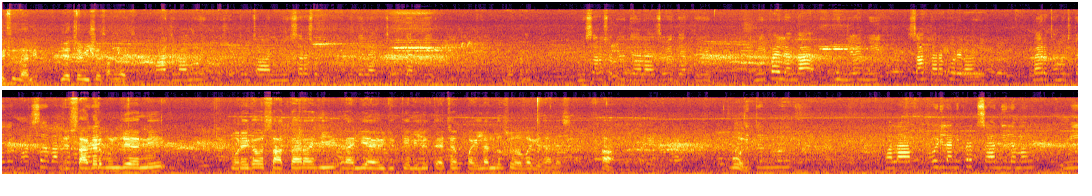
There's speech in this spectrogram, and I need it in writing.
कशी झाली याच्याविषयी सांगायचं. माझे नाव मोहित पुरुषोत्तम मी सरस्वती विद्यालयाचा विद्यार्थी. मी सरस्वती विद्यालयाचा विद्यार्थी. मी पहिल्यांदा म्हणजे मी सातारा कोरेगाव मॅरेथॉनमध्ये त्याच्यात भाग सहभाग म्हणजे घेतला. सागर मुंजे यांनी कोरेगाव सातारा ही रॅली आयोजित केलेली त्याच्या पहिल्यांदा सहभागी झालास हां. बोल. तिथून मग मला वडिलांनी प्रोत्साहन दिलं मग मी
